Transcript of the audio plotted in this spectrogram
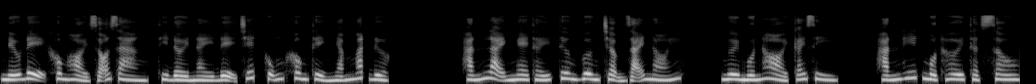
nếu đệ không hỏi rõ ràng thì đời này đệ chết cũng không thể nhắm mắt được. Hắn lại nghe thấy tương vương chậm rãi nói, người muốn hỏi cái gì? Hắn hít một hơi thật sâu,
